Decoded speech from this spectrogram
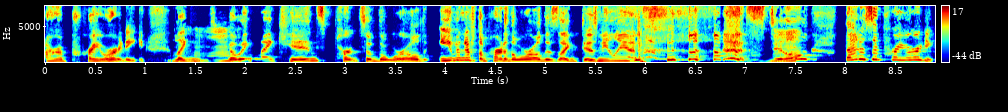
are a priority. Like mm-hmm. showing my kids parts of the world, even if the part of the world is like Disneyland, still, mm-hmm. that is a priority.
